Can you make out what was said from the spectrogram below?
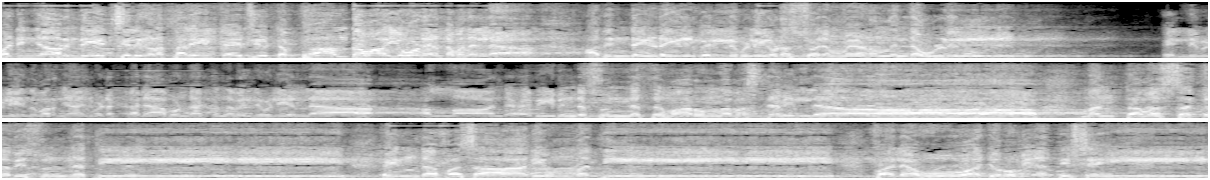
പടിഞ്ഞാറിന്റെ എച്ചിലുകളെ തലയിൽ കയറ്റിയിട്ട് ഭ്രാന്തമായി ഓടേണ്ടവനല്ല. അതിന്റെ ഇടയിൽ വെല്ലുവിളിയുടെ സ്വരം വേണം നിന്റെ ഉള്ളിൽ. വെല്ലുവിളി എന്ന് പറഞ്ഞാൽ ഇവിടെ കലാപുണ്ടാക്കുന്ന വെല്ലുവിളിയല്ല. അള്ളാന്റെ ഹബീബിന്റെ സുന്നത്ത് മാറുന്ന പ്രശ്നമില്ല. മൻ ബി സുന്നത്തി ഇന്ദ ഫസാദി ഫലഹു مئة ഷഹീദ്.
